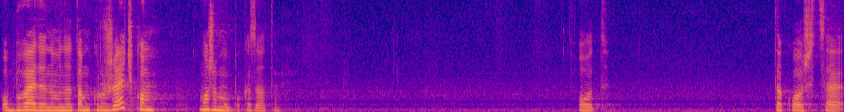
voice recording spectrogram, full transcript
Обведено воно там кружечком. Можемо показати. От. Також це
